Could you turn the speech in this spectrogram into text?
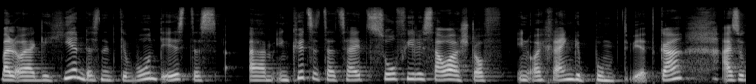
weil euer Gehirn das nicht gewohnt ist, dass ähm, in kürzester Zeit so viel Sauerstoff in euch reingepumpt wird. Gell? Also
